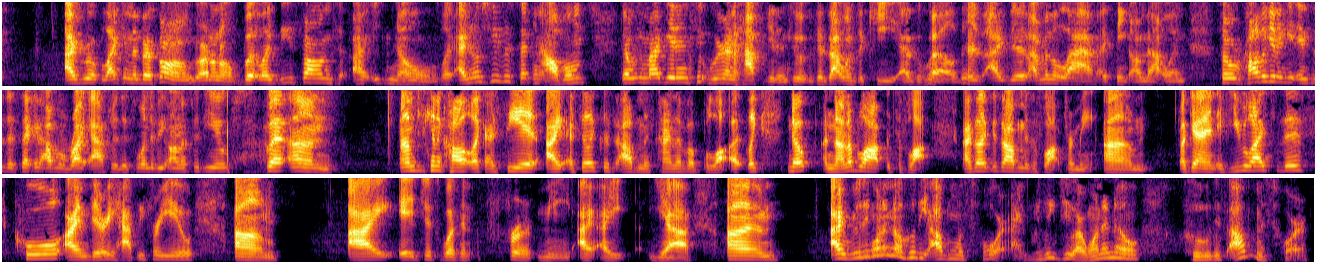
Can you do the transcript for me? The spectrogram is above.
I grew up liking the best songs. I don't know, but like these songs, I know. Like I know she's a second album that we might get into. We're gonna have to get into it because that one's a key as well. There's I there's, I'm gonna laugh. I think on that one. So we're probably gonna get into the second album right after this one. To be honest with you, but um. I'm just gonna call it like I see it. I, I feel like this album is kind of a blop. Like, nope, not a blop. It's a flop. I feel like this album is a flop for me. Um, again, if you liked this, cool. I'm very happy for you. Um, I it just wasn't for me. I I yeah. Um I really want to know who the album was for. I really do. I want to know who this album is for.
